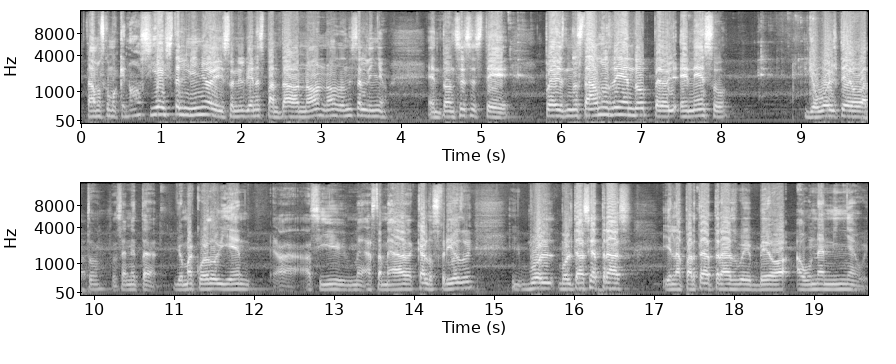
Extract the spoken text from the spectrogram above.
estábamos como que, no, sí, ahí está el niño. Y Sunil bien espantado, no, no, ¿dónde está el niño? Entonces, este, pues nos estábamos riendo, pero en eso yo volteo, vato. O sea, neta, yo me acuerdo bien, así, me- hasta me da calosfríos, güey. Vol- volteo hacia atrás y en la parte de atrás, güey, veo a, a una niña, güey.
